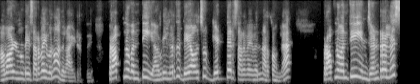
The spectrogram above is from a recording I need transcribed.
அவளுடைய சர்வைவலும் அதுல ஆயிடுறது பிராப்னுவந்தி அப்படிங்கிறது தே ஆல்சோ கெட் தர் சர்வைவல்னு அர்த்தம் இல்ல. பிராப்னுவந்தி இன் ஜென்ரல் இஸ்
